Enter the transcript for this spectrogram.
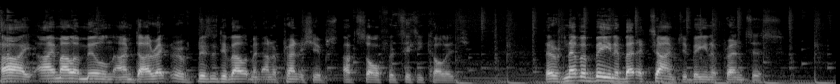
Hi, I'm Allan Milne. I'm Director of Business Development and Apprenticeships at Salford City College. There has never been a better time to be an apprentice.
